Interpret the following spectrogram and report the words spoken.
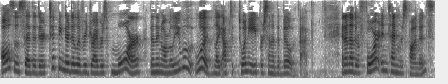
also said that they're tipping their delivery drivers more than they normally would, like up to 28% of the bill, in fact. And another 4 in 10 respondents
